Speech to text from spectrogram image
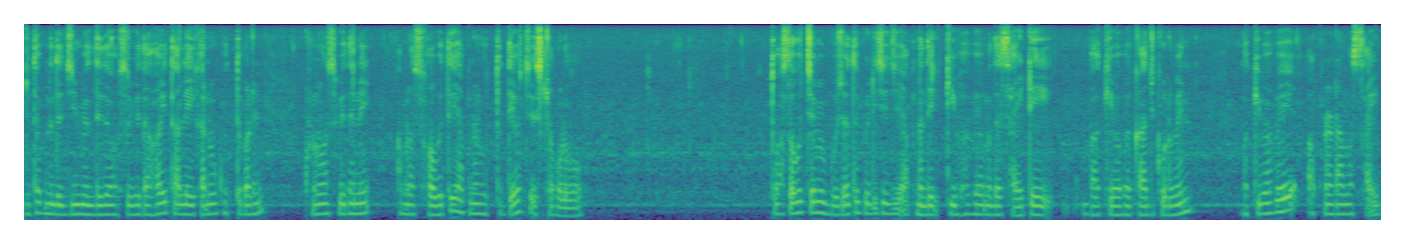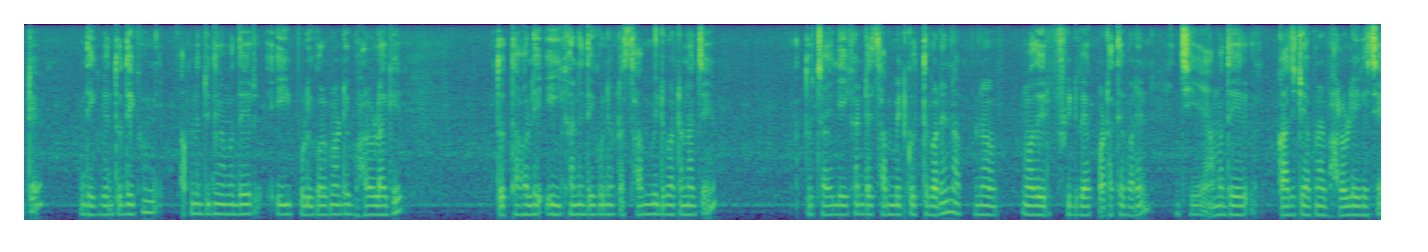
যদি আপনাদের জিমেল দিতে অসুবিধা হয়, তাহলে এখানেও করতে পারেন। কোনো অসুবিধা নেই, আমরা সবেতেই আপনার উত্তর দেওয়ার চেষ্টা করব। তো আশা করছি আমি বোঝাতে পেরেছি যে আপনাদের কীভাবে আমাদের সাইটে বা কীভাবে কাজ করবেন। বা কীভাবে আপনারা আমার সাইটে দেখবেন? তো দেখুন, আপনার যদি আমাদের এই পরিকল্পনাটি ভালো লাগে, তো তাহলে এইখানে দেখুন একটা সাবমিট বাটন আছে। তো চাইলে এইখানটায় সাবমিট করতে পারেন, আপনার আমাদের ফিডব্যাক পাঠাতে পারেন যে আমাদের কাজটি আপনার ভালো লেগেছে।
